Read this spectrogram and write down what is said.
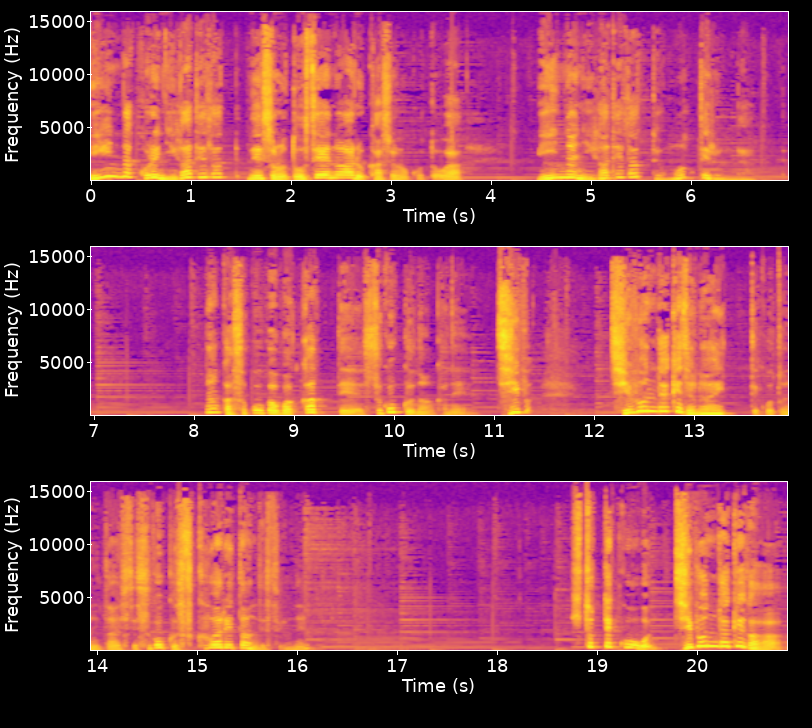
みんなこれ苦手だって。ねその土星のある箇所のことはみんな苦手だって思ってるんだ。なんかそこが分かってすごくなんかね自分自分だけじゃないってことに対してすごく救われたんですよね。人ってこう自分だけが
